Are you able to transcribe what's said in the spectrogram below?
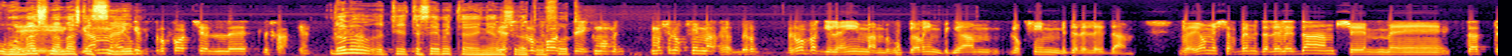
וממש אה, ממש גם לסיום... גם עקב תרופות של... אה, סליחה, כן. לא, לא, תסיים את העניין של התרופות. יש תרופות, כמו, כמו שלוקחים, ברוב הגילאים המבוגרים וגם לוקחים מדללי דם. והיום יש הרבה מדללי דם שהם קצת...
